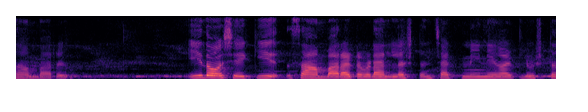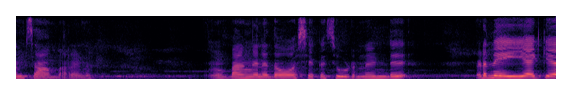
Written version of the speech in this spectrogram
സാമ്പാർ ഈ ദോശയ്ക്ക് സാമ്പാറായിട്ട് ഇവിടെ നല്ല ഇഷ്ടം. ചട്നീനെക്കാട്ടിലും ഇഷ്ടം സാമ്പാറാണ്. അപ്പം അങ്ങനെ ദോശയൊക്കെ ചൂടുന്നുണ്ട്. ഇവിടെ നെയ്യാക്കിയ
